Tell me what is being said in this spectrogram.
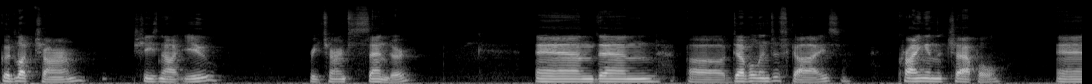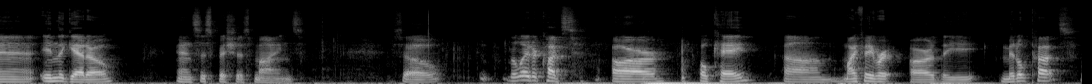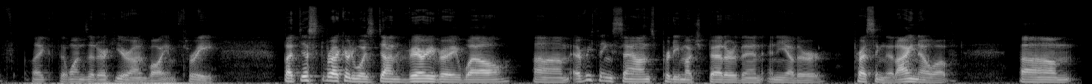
Good luck charm. She's not you. Return to sender. And then uh, Devil in Disguise, Crying in the Chapel, and In the Ghetto, and Suspicious Minds. So the later cuts are okay. Um, my favorite are the middle cuts, like the ones that are here on volume three. But this record was done very, very well. Um, everything sounds pretty much better than any other pressing that I know of. Um,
